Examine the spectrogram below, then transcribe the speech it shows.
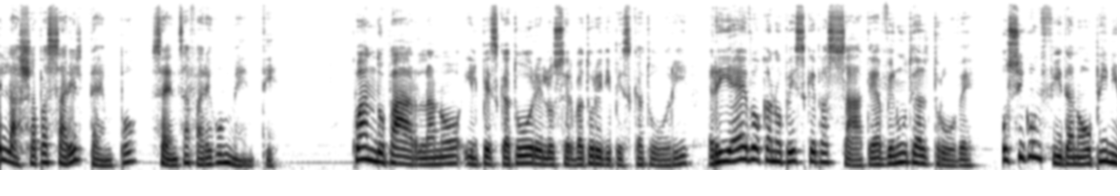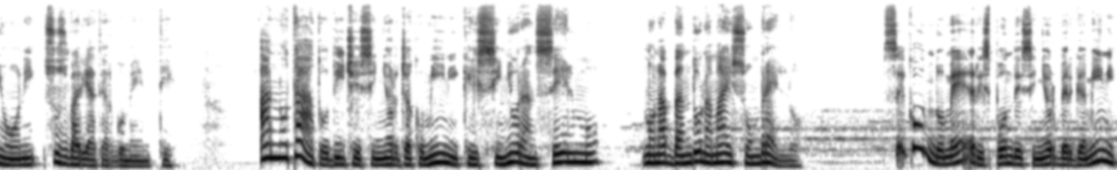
e lascia passare il tempo senza fare commenti. Quando parlano, il pescatore e l'osservatore di pescatori rievocano pesche passate avvenute altrove o si confidano opinioni su svariati argomenti. Ha notato, dice il signor Giacomini, che il signor Anselmo non abbandona mai il sombrello? Secondo me, risponde il signor Bergamini,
